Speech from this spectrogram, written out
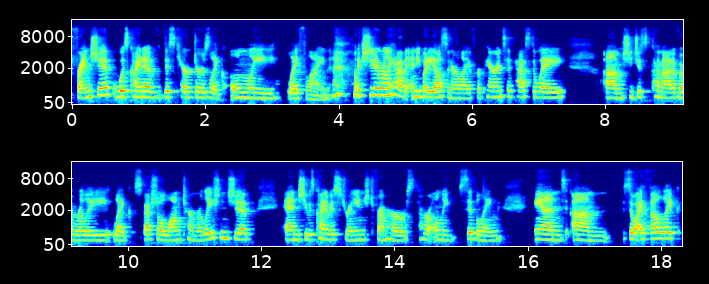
friendship was kind of this character's like only lifeline. Like she didn't really have anybody else in her life. Her parents had passed away. Um, she just come out of a really like special long-term relationship and she was kind of estranged from her her only sibling. And um, so i felt like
